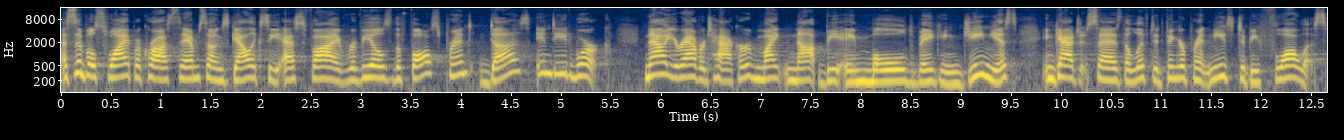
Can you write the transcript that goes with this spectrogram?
A simple swipe across Samsung's Galaxy S5 reveals the false print does indeed work. Now, your average hacker might not be a mold making genius. Engadget says the lifted fingerprint needs to be flawless,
